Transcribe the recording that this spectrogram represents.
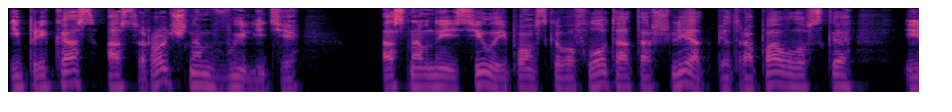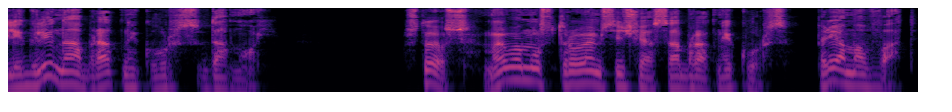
и приказ о срочном вылете. Основные силы японского флота отошли от Петропавловска и легли на обратный курс домой. Что ж, мы вам устроим сейчас обратный курс. Прямо в ад.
